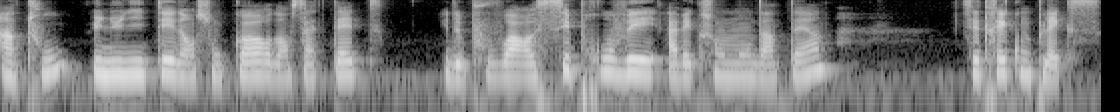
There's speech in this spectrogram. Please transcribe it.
un tout, une unité dans son corps, dans sa tête, et de pouvoir s'éprouver avec son monde interne, c'est très complexe.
